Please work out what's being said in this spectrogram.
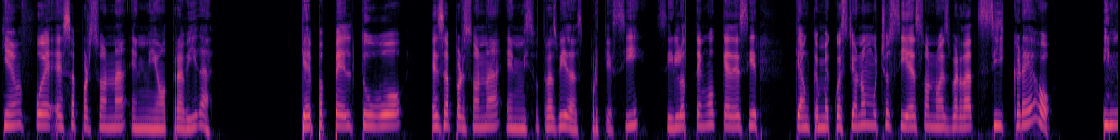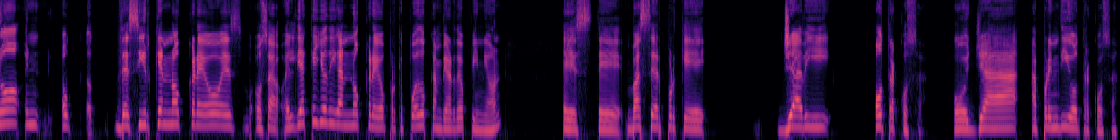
quién fue esa persona en mi otra vida. ¿Qué papel tuvo esa persona en mis otras vidas, porque sí, sí lo tengo que decir, que aunque me cuestiono mucho si eso no es verdad, sí creo. Y no decir que no creo es, o sea, el día que yo diga no creo porque puedo cambiar de opinión, este va a ser porque ya vi otra cosa o ya aprendí otra cosa.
